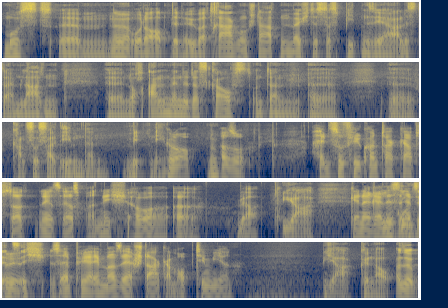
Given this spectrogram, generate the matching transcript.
musst ähm, ne, oder ob du eine Übertragung starten möchtest. Das bieten sie ja alles da im Laden äh, noch an, wenn du das kaufst und dann äh, äh, kannst du es halt eben dann mitnehmen. Genau. Ne? Also allzu viel Kontakt gab es da jetzt erstmal nicht, aber äh, ja. Ja. Generell ist Apple, ist Apple ja immer sehr stark am Optimieren. Ja, genau. Also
